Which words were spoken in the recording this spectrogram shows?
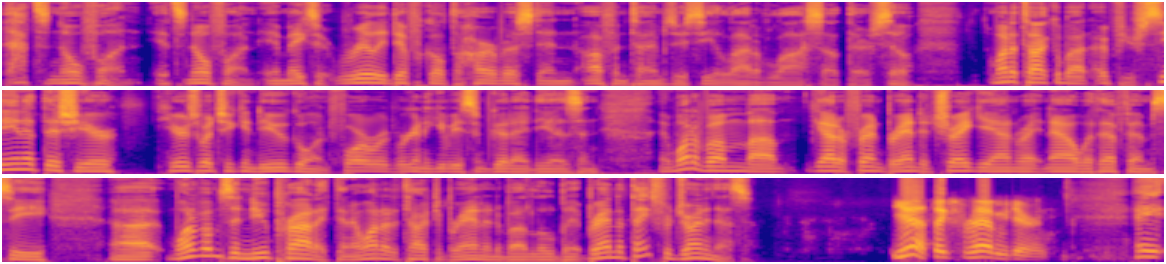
That's no fun. It's no fun. It makes it really difficult to harvest, and oftentimes we see a lot of loss out there. So, I want to talk about if you're seeing it this year, here's what you can do going forward. We're going to give you some good ideas, and and one of them uh, got our friend Brandon Trege on right now with FMC. Uh, one of them's a new product, and I wanted to talk to Brandon about a little bit. Brandon, thanks for joining us. Yeah, thanks for having me, Darren. Hey,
